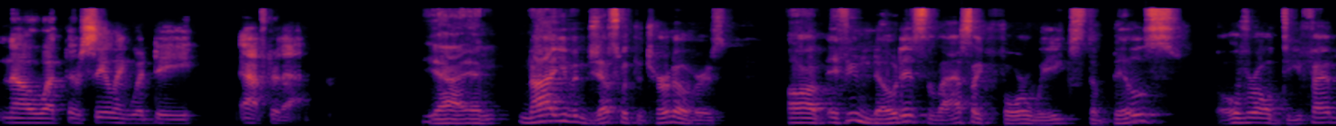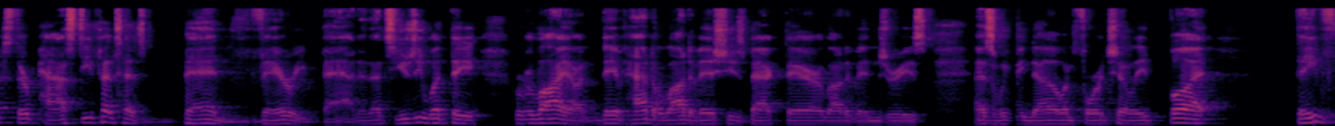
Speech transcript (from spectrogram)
know what their ceiling would be after that. Yeah, and not even just with the turnovers. Um, if you notice the last like four weeks, the Bills overall defense, their pass defense has been very bad. And that's usually what they rely on. They've had a lot of issues back there, a lot of injuries, as we know, unfortunately. But they've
